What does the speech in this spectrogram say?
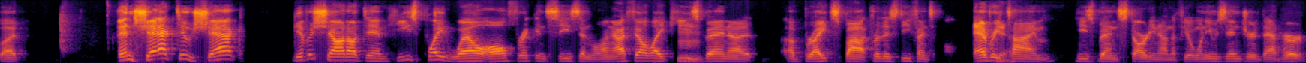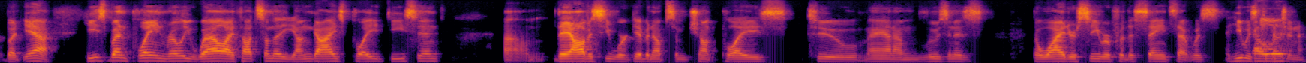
But and Shaq too. Shaq, give a shout out to him. He's played well all freaking season long. I felt like he's mm. been a a bright spot for this defense every yeah. time he's been starting on the field. When he was injured, that hurt. But yeah, he's been playing really well. I thought some of the young guys played decent. Um, they obviously were giving up some chunk plays to man. I'm losing his the wide receiver for the Saints. That was he was Callaway. catching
